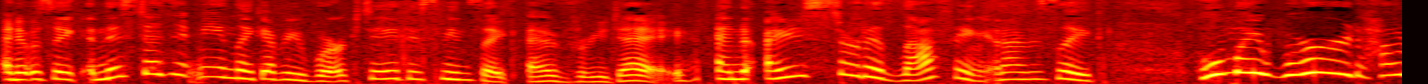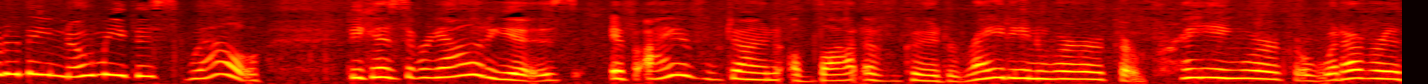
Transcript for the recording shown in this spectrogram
And it was like, and this doesn't mean like every work day, this means like every day. And I just started laughing and I was like, oh my word, how do they know me this well? Because the reality is, if I have done a lot of good writing work or praying work or whatever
